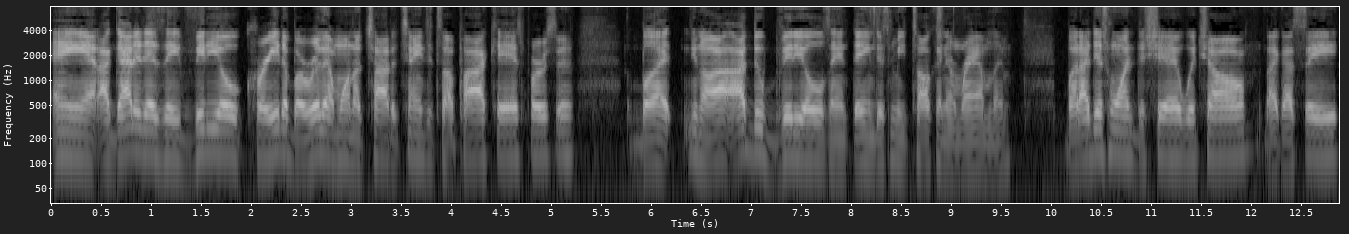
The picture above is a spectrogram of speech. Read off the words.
And I got it as a video creator, but really I want to try to change it to a podcast person. But you know, I, I do videos and things, just me talking and rambling. But I just wanted to share with y'all. Like I say,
